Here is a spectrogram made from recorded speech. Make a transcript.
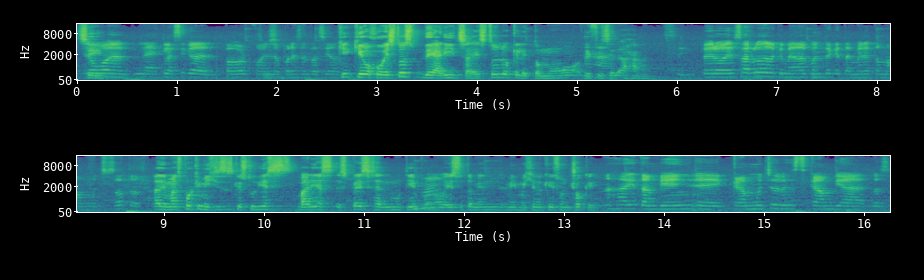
Sí. o en la clásica del PowerPoint, Sí, la sí. presentación. Que, ojo, esto es de Aritza, esto es lo que le tomó difícil. Ajá. Pero es algo de lo que me he dado cuenta que también le toman muchos otros. Además, porque me dijiste que estudias varias especies al mismo tiempo, Ujú. ¿no? Eso también me imagino que es un choque. Ajá, y también eh, muchas veces cambia los-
